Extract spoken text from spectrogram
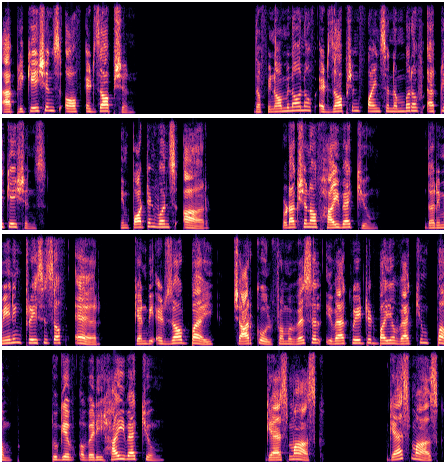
Applications of adsorption. The phenomenon of adsorption finds a number of applications. Important ones are production of high vacuum. The remaining traces of air can be adsorbed by charcoal from a vessel evacuated by a vacuum pump to give a very high vacuum. Gas mask. Gas mask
